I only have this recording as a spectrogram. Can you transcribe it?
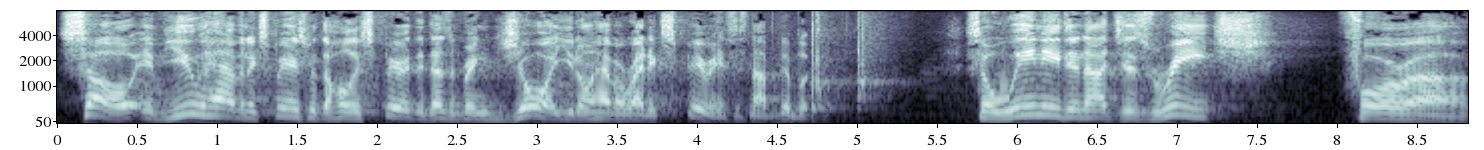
So if you have an experience with the Holy Spirit that doesn't bring joy, you don't have a right experience. It's not biblical. So we need to not just reach for uh,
